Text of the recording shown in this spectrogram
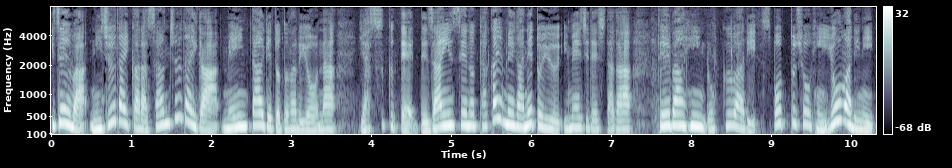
以前は20代から30代がメインターゲットとなるような安くてデザイン性の高いメガネというイメージでしたが、定番品6割、スポット商品4割に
